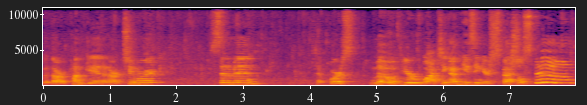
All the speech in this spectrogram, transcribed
with our pumpkin and our turmeric, cinnamon. And of course, Mo, if you're watching, I'm using your special spoon.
